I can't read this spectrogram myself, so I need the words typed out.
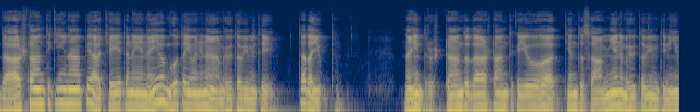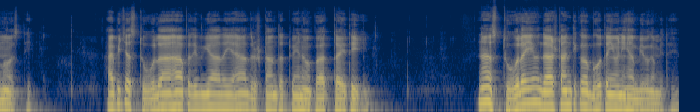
दार्ष्टान्तिकेनापि अचेतनेनैव भूतयोनिना भवितव्यमिति तदयुक्तं न हि दृष्टान्तदार्ष्टान्तिकयोः अत्यन्तसाम्येन भवितव्यमिति नियमो अस्ति अपि च स्थूलाः पृथिव्यादयः न स्थूल एव दाष्टान्तिको भूतयोनिः अभ्युपगम्यते।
